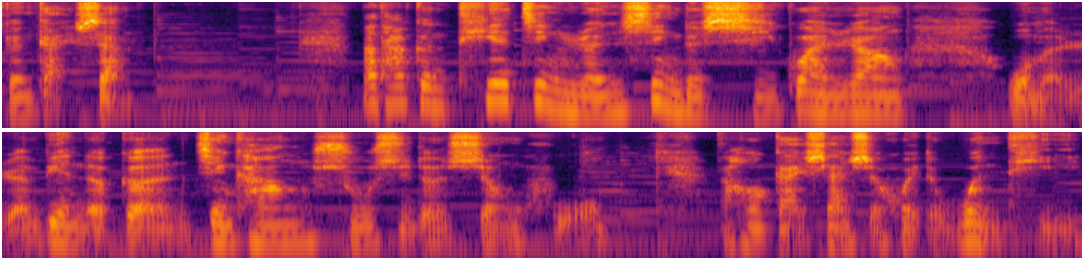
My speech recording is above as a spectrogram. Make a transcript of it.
跟改善。那它更贴近人性的习惯，让我们人变得更健康、舒适的生活，然后改善社会的问题。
